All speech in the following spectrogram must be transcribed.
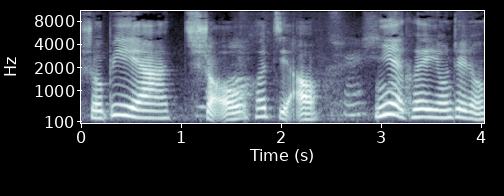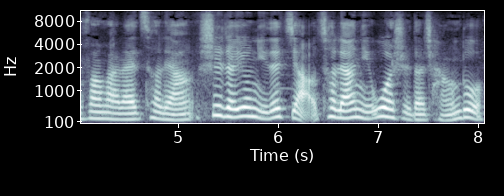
手臂呀、手和脚。你也可以用这种方法来测量，试着用你的脚测量你卧室的长度，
